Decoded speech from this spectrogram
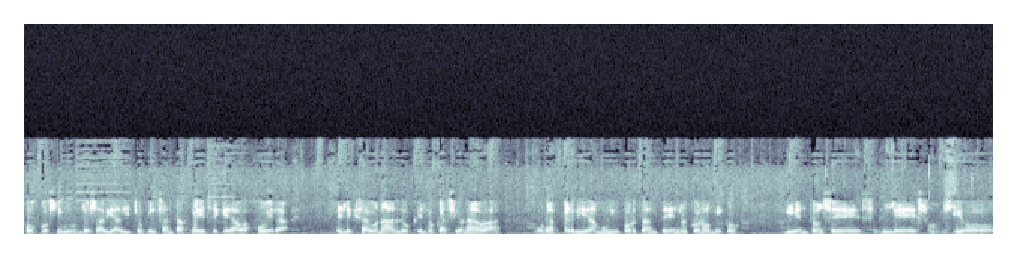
pocos segundos había dicho que el Santa Fe se quedaba fuera del hexagonal, lo que le ocasionaba una pérdida muy importante en lo económico y entonces le surgió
